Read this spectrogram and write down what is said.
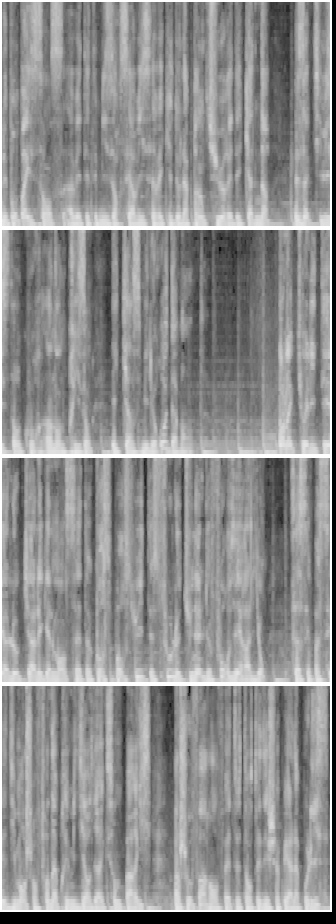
Les pompes à essence avaient été mises hors service avec de la peinture et des cadenas. Les activistes encourent un an de prison et 15 000 euros d'amende. Dans l'actualité locale également, cette course-poursuite sous le tunnel de Fourvière à Lyon. Ça s'est passé dimanche en fin d'après-midi en direction de Paris. Un chauffard a en fait tenté d'échapper à la police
